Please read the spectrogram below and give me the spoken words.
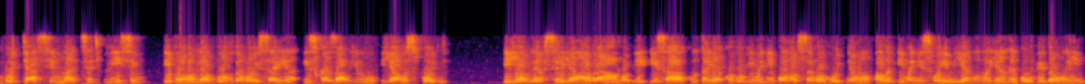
Буття 17.8. І промовляв Бог до Мойсея і сказав йому Я Господь. І являвся я Авраамові, Ісааку та Якову в імені Бога Всемогутнього, але в імені своїм Єгова я не був відомий їм.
